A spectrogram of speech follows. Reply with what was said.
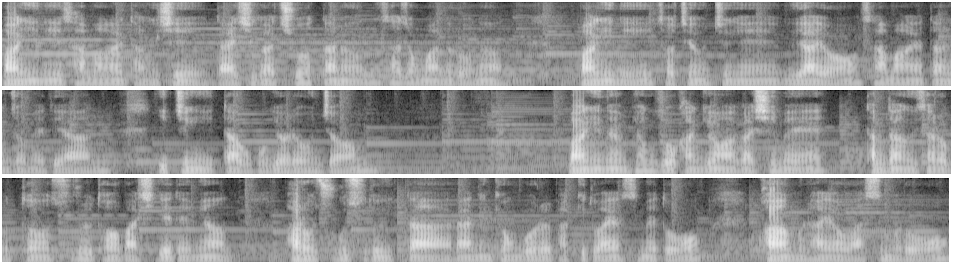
망인이 사망할 당시 날씨가 추웠다는 사정만으로는 망인이 저체온증에 의하여 사망하였다는 점에 대한 입증이 있다고 보기 어려운 점 망인은 평소 간경화가 심해 담당 의사로부터 술을 더 마시게 되면 바로 죽을 수도 있다라는 경고를 받기도 하였음에도 과음을 하여 왔으므로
